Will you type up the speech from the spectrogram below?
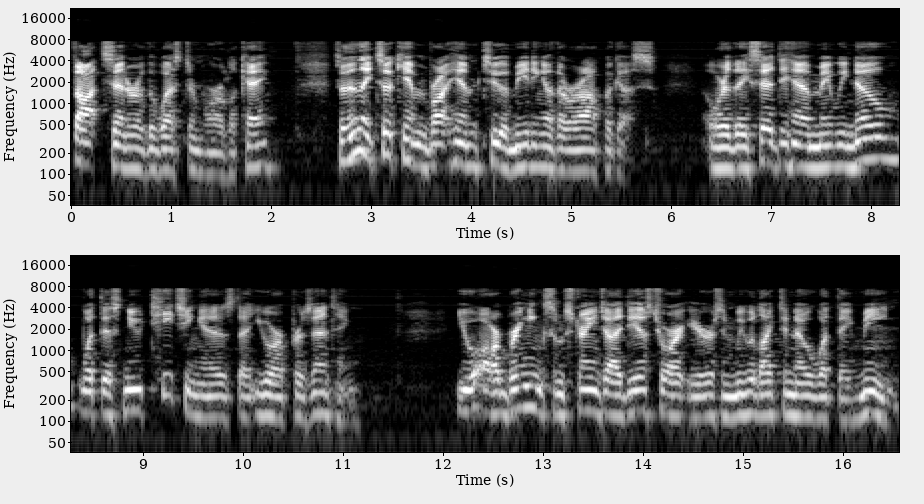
thought center of the Western world, okay? So then they took him and brought him to a meeting of the Areopagus where they said to him, May we know what this new teaching is that you are presenting. You are bringing some strange ideas to our ears, and we would like to know what they mean.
